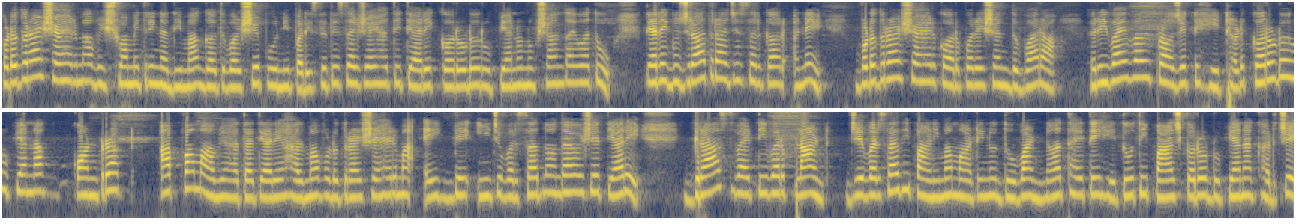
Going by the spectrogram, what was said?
વડોદરા શહેરમાં વિશ્વામિત્રી નદીમાં ગત વર્ષે પૂરની પરિસ્થિતિ સર્જાઈ હતી ત્યારે કરોડો રૂપિયાનું નુકસાન થયું હતું. ત્યારે ગુજરાત રાજ્ય સરકાર અને વડોદરા શહેર કોર્પોરેશન દ્વારા રિવાઇવલ પ્રોજેક્ટ હેઠળ કરોડો રૂપિયાના કોન્ટ્રાક્ટ આપવામાં આવ્યા હતા ત્યારે હાલમાં વડોદરા શહેરમાં એક બે ઇંચ વરસાદ નોંધાયો છે ત્યારે ગ્રાસ વેટીવર પ્લાન્ટ જે વરસાદી પાણીમાં માટીનું ધોવાણ ન થાય તે હેતુથી પાંચ કરોડ રૂપિયાના ખર્ચે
